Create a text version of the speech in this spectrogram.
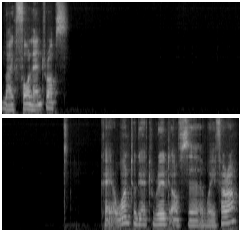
like four land drops. Okay, I want to get rid of the Wayfarer.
